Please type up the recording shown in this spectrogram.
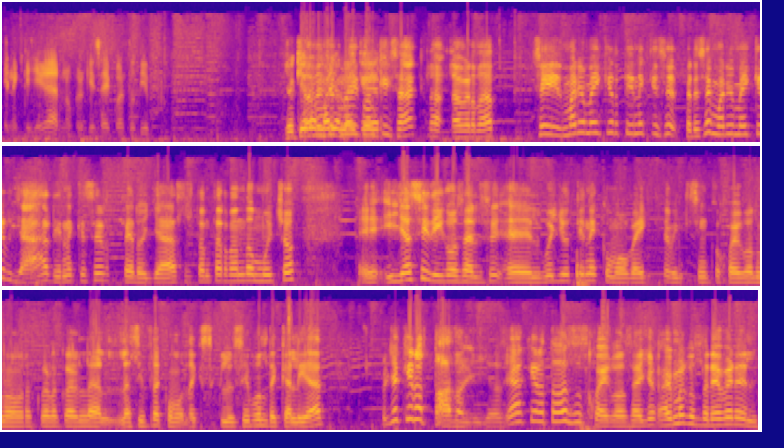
tiene que llegar, ¿no? Pero quién sabe cuánto tiempo. Yo quiero ¿Sabes? Mario Yo creo igual Maker. que Isaac, la, la verdad. Sí, Mario Maker tiene que ser, pero ese Mario Maker ya tiene que ser, pero ya se están tardando mucho. Eh, y ya sí digo, o sea, el, el Wii U tiene como 20, 25 juegos, no recuerdo cuál es la, cifra como de exclusivos de calidad. Pues yo quiero todo, Lillos. Ya quiero todos esos juegos. O sea, yo, a mí me gustaría ver el,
